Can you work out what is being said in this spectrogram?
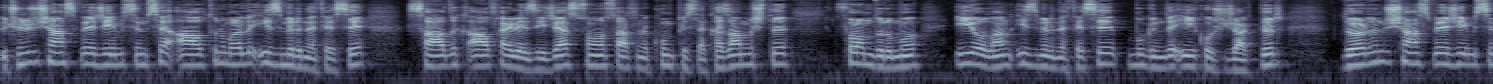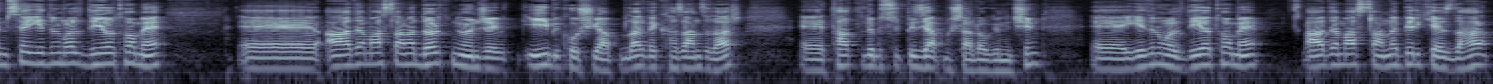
Üçüncü şans vereceğim isim ise 6 numaralı İzmir nefesi. Sadık Altay ile izleyeceğiz. Son startını kum pistte kazanmıştı. Form durumu iyi olan İzmir nefesi bugün de iyi koşacaktır. Dördüncü şans vereceğim isim ise 7 numaralı Diotome. Ee, Adem Aslan'a 4 gün önce iyi bir koşu yaptılar ve kazandılar. Ee, tatlı bir sürpriz yapmışlar o gün için. Ee, 7 numaralı Diotome Adem Aslan'la bir kez daha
